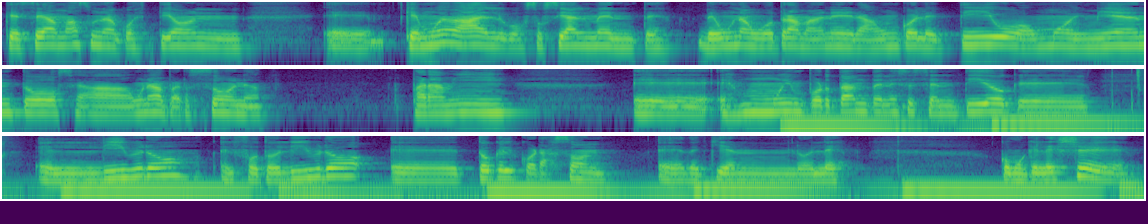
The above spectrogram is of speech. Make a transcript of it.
que sea más una cuestión eh, que mueva algo socialmente, de una u otra manera, un colectivo, un movimiento, o sea, una persona. Para mí, eh, es muy importante en ese sentido que el libro, el fotolibro, eh, toque el corazón eh, de quien lo lee, como que le llegue.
